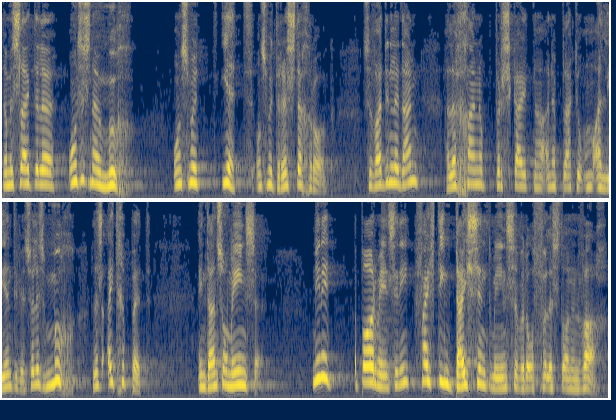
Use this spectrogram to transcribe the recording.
dan besluit hulle ons is nou moeg. Ons moet eet, ons moet rustig raak. So wat doen hulle dan? Hulle gaan op verskuit na 'n ander plek toe om alleen te wees. So hulle is moeg, hulle is uitgeput. En dan so mense. Nie net 'n paar mense nie, 15000 mense wat daar vir hulle staan en wag.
